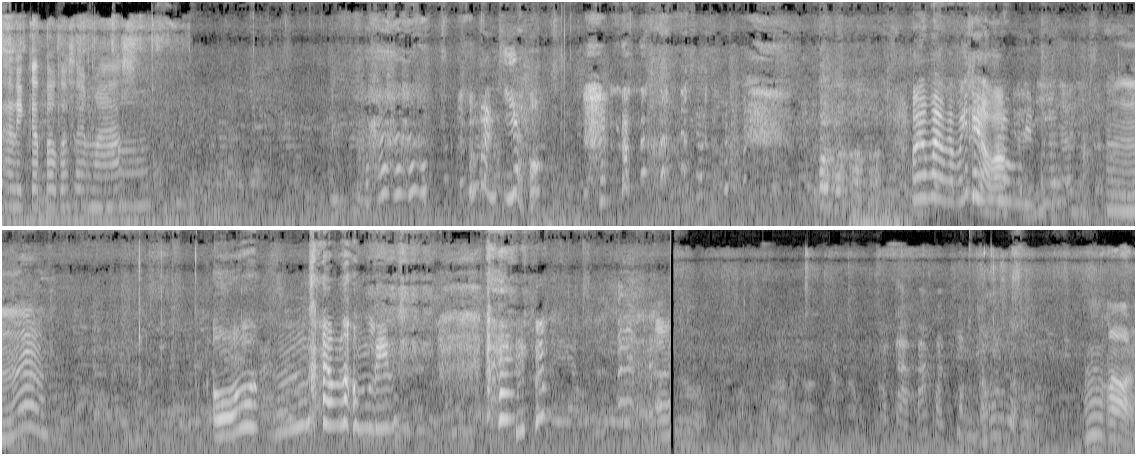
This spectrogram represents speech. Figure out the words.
อาริกาโตโกไซมัสมันเขียว เฮ้ยทำไมมันไม่เขียวอะอืมโอ้อืมแคมลงลิ้นอืมอร่อย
